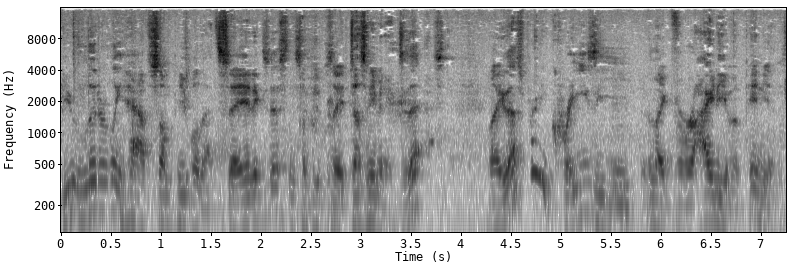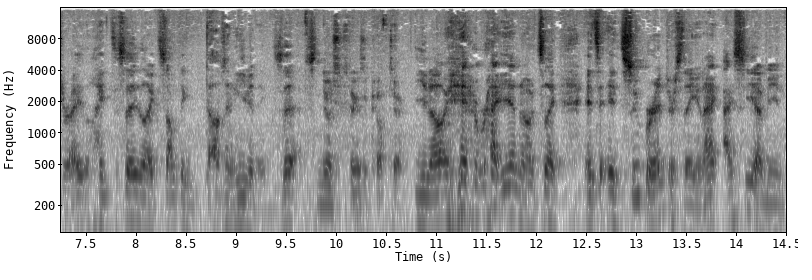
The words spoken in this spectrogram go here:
you literally have some people that say it exists and some people say it doesn't even exist. Like that's pretty crazy, like variety of opinions, right? Like to say like something doesn't even exist. No such thing as a cuff tear. You know, yeah, right. You know, it's like it's it's super interesting, and I, I see. I mean,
